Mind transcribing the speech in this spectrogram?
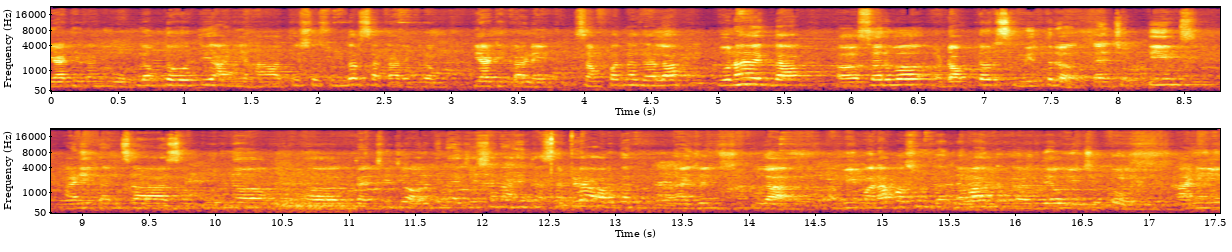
या ठिकाणी उपलब्ध होती आणि हा अतिशय सुंदरसा कार्यक्रम या ठिकाणी संपन्न झाला. पुन्हा एकदा सर्व डॉक्टर्स मित्र त्यांचे टीम्स आणि त्यांचा संपूर्ण त्यांची जी ऑर्गनायझेशन आहे त्या सगळ्या ऑर्गनायझेशनला मी मनापासून धन्यवाद देऊ इच्छितो आणि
